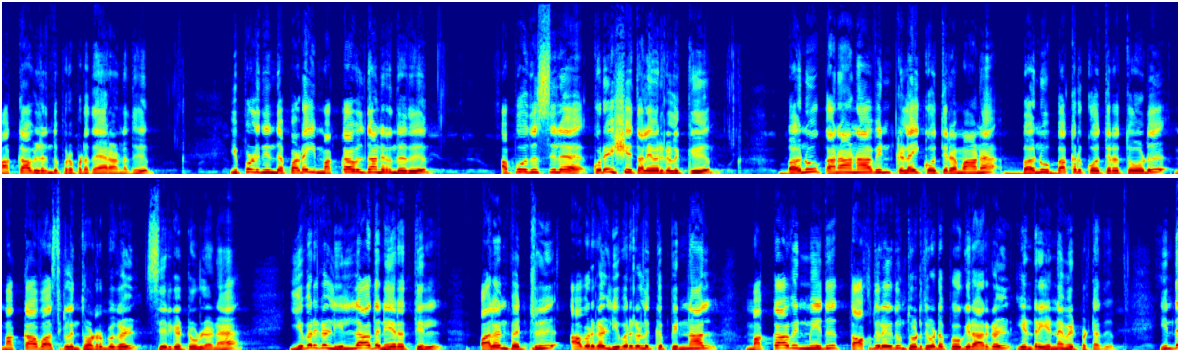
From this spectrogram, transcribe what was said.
மக்காவிலிருந்து புறப்பட தயாரானது. இப்பொழுது இந்த படை மக்காவில் தான் இருந்தது. அப்போது சில குரேஷிய தலைவர்களுக்கு பனு கனானாவின் கிளை கோத்திரமான பனு பக்ர் கோத்திரத்தோடு மக்காவாசிகளின் தொடர்புகள் சீர்கெட்டுள்ளன. இவர்கள் இல்லாத நேரத்தில் பலன் பெற்று அவர்கள் இவர்களுக்கு பின்னால் மக்காவின் மீது தாக்குதல் ஏதும் தொடுத்துவிடப் போகிறார்கள் என்ற எண்ணம் ஏற்பட்டது. இந்த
